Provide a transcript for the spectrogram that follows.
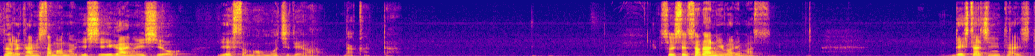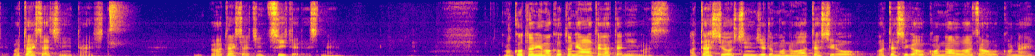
父なる神様の意志以外の意志をイエス様はお持ちではなかった。そしてさらに言われます。弟子たちに対して私たちに対して私たちについてですね。誠に誠にあなた方に言います。私を信じる者は私を私が行う技を行い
